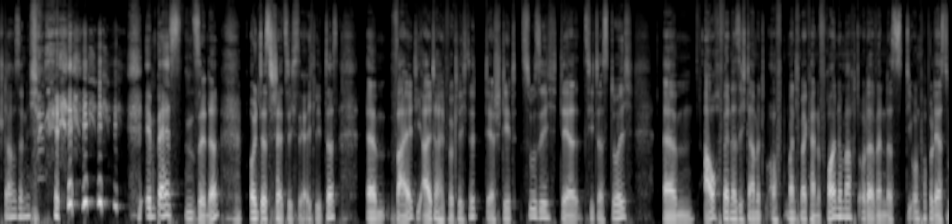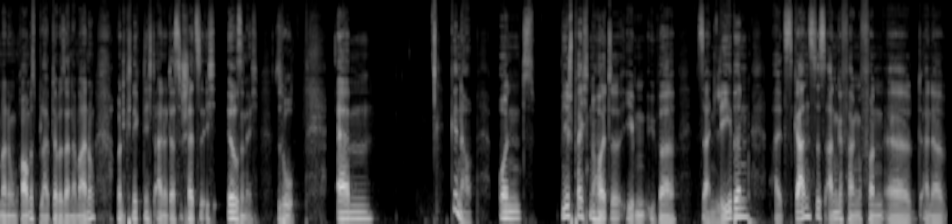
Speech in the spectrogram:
starrsinnig. Im besten Sinne. Und das schätze ich sehr. Ich liebe das. Ähm, weil die Alte halt wirklich, ne, der steht zu sich, der zieht das durch. Ähm, auch wenn er sich damit oft manchmal keine Freunde macht oder wenn das die unpopulärste Meinung im Raum ist, bleibt er bei seiner Meinung und knickt nicht ein. Und das schätze ich irrsinnig. So. Ähm, genau. Und wir sprechen heute eben über sein Leben als Ganzes, angefangen von äh, einer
